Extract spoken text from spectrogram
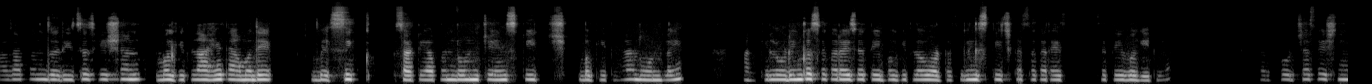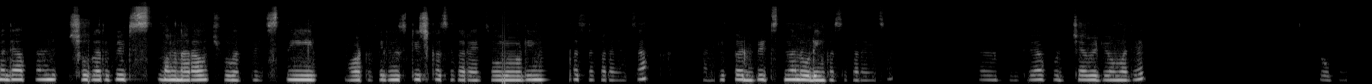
आज आपण जरीचं सेशन बघितलं आहे त्यामध्ये बेसिकसाठी आपण दोन चेन स्टिच बघितल्या दोन लाईन आणखी लोडिंग कसं करायचं ते बघितलं वॉटर फिलिंग स्टिच कसं करायचं ते बघितलं. तर पुढच्या सेशनमध्ये आपण शुगर बीट्स बघणार आहोत. शुगर बीट्सनी वॉटर फिलिंग स्टिच कसं करायचं लोडिंग कसं करायचं आणखी कट बीट्सनं लोडिंग कसं करायचं. तर भेटूया पुढच्या व्हिडिओमध्ये तोपर्यंत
